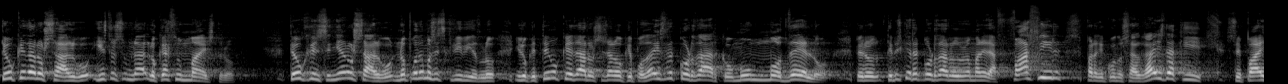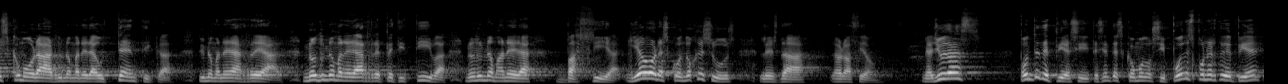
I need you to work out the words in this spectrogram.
tengo que daros algo, y esto es lo que hace un maestro. Tengo que enseñaros algo, no podemos escribirlo, y lo que tengo que daros es algo que podáis recordar como un modelo, pero tenéis que recordarlo de una manera fácil para que cuando salgáis de aquí sepáis cómo orar de una manera auténtica, de una manera real, no de una manera repetitiva, no de una manera vacía. Y ahora es cuando Jesús les da la oración. ¿Me ayudas? Ponte de pie si te sientes cómodo. Si puedes ponerte de pie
